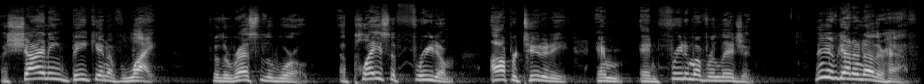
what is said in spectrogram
a shining beacon of light for the rest of the world, a place of freedom, opportunity, and, and freedom of religion. Then you've got another half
